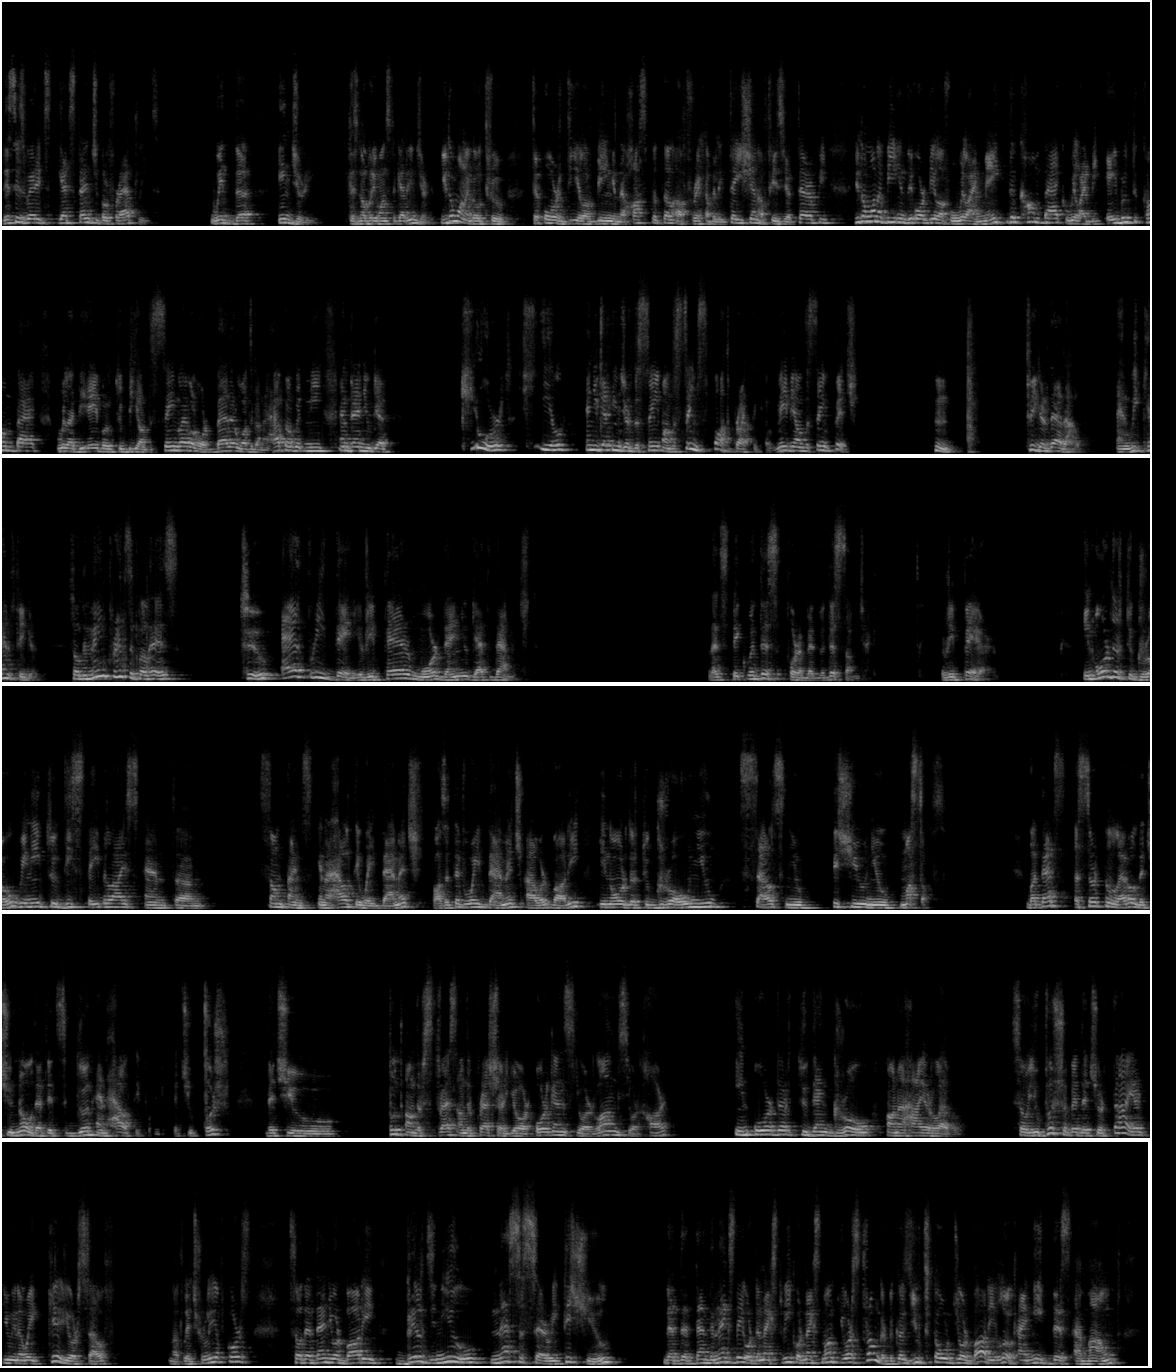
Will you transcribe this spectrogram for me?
This is where it gets tangible for athletes with the injury because nobody wants to get injured. You don't want to go through the ordeal of being in the hospital, of rehabilitation, of physiotherapy. You don't want to be in the ordeal of will I make the comeback? Will I be able to come back? Will I be able to be on the same level or better? What's going to happen with me? And then you get cured, healed, and you get injured the same on the same spot practically, maybe on the same pitch. Hmm. Figure that out. And we can figure. So the main principle is to every day repair more than you get damaged. Let's stick with this for a bit, with this subject. Repair. In order to grow, we need to destabilize and um, sometimes in a healthy way damage, positive way damage our body in order to grow new cells, new tissue, new muscles. But that's a certain level that you know that it's good and healthy for you, that you push, that you put under stress, under pressure your organs, your lungs, your heart, in order to then grow on a higher level. So you push a bit that you're tired, you in a way kill yourself, not literally, of course, so that then your body builds new necessary tissue that, that then the next day or the next week or next month you are stronger because you've told your body look i need this amount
